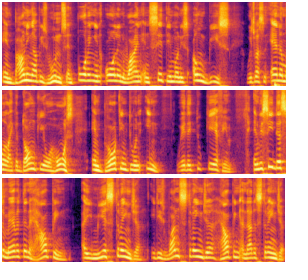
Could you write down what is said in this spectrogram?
and bounding up his wounds and pouring in oil and wine and set him on his own beast, which was an animal like a donkey or a horse, and brought him to an inn where they took care of him. And we see the Samaritan helping a mere stranger. It is one stranger helping another stranger.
